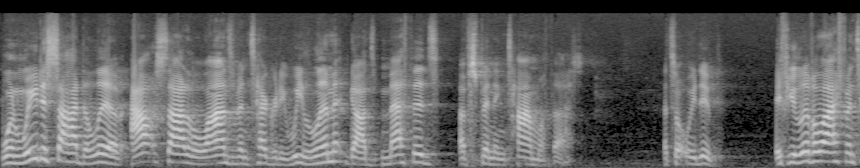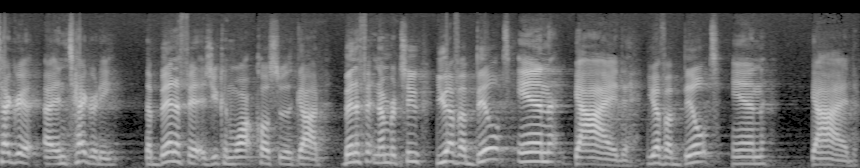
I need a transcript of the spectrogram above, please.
When we decide to live outside of the lines of integrity, we limit God's methods of spending time with us. That's what we do. If you live a life of integri- uh, integrity, the benefit is you can walk closely with God. Benefit number two, you have a built in guide. You have a built in guide.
